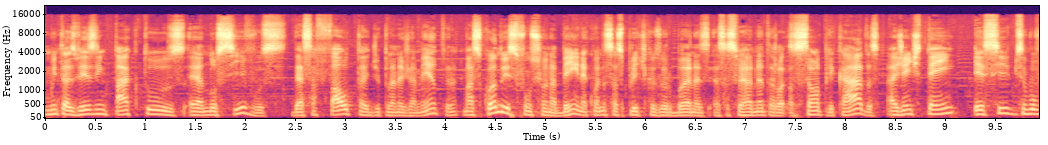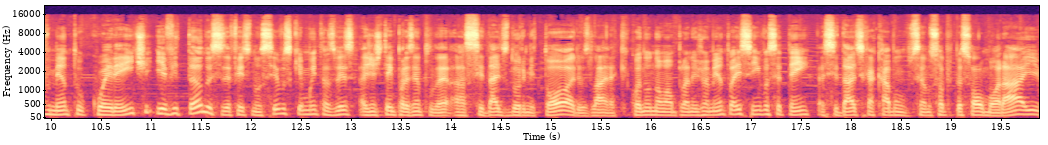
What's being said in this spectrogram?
muitas vezes impactos é, nocivos dessa falta de planejamento. Né? Mas quando isso funciona bem, né, quando essas políticas urbanas, essas ferramentas são aplicadas, a gente tem esse desenvolvimento coerente e evitando esses efeitos nocivos que muitas vezes a gente tem, por exemplo, né, as cidades dormitórios lá, né, que quando não há um planejamento, aí sim você tem as cidades que acabam sendo só para o pessoal morar e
